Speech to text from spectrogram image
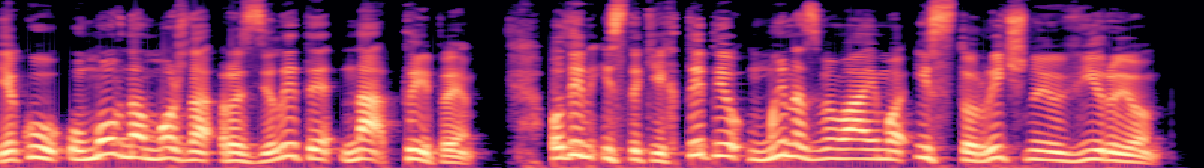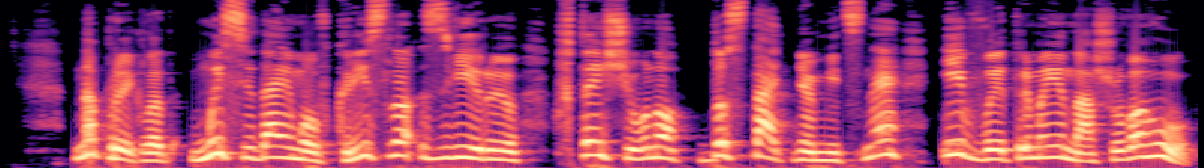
яку умовно можна розділити на типи. Один із таких типів ми називаємо історичною вірою. Наприклад, ми сідаємо в крісло з вірою в те, що воно достатньо міцне і витримає нашу вагу.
